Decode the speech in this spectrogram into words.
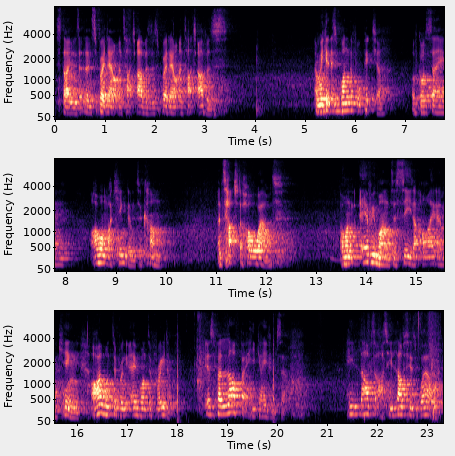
stones that then spread out and touch others and spread out and touch others. And we get this wonderful picture of God saying, I want my kingdom to come and touch the whole world. I want everyone to see that I am king. I want to bring everyone to freedom. It's for love that he gave himself. He loves us, he loves his world,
